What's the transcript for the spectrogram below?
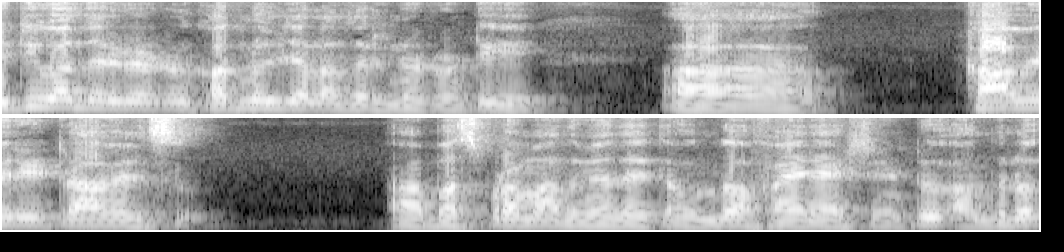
ఇటీవల జరిగినటువంటి కర్నూలు జిల్లా జరిగినటువంటి కావేరీ ట్రావెల్స్ ఆ బస్ ప్రమాదం ఏదైతే ఉందో ఫైర్ యాక్సిడెంట్ అందులో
